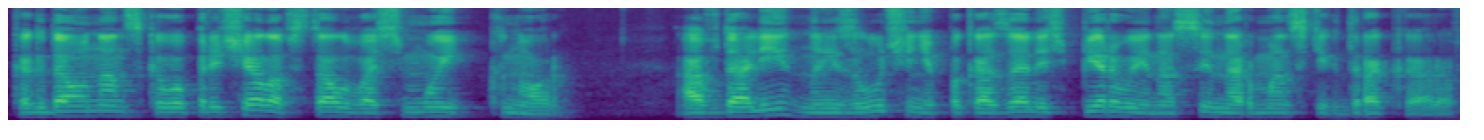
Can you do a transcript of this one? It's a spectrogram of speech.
когда у Нанского причала встал восьмой Кнор, а вдали на излучине показались первые носы нормандских дракаров.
